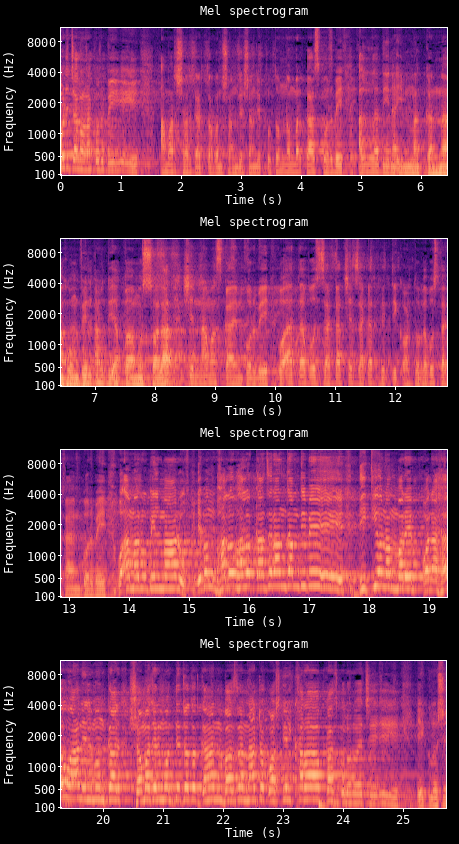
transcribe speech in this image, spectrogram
পরিচালনা করবে, আমার সরকার তখন সঙ্গে সঙ্গে প্রথম নম্বর কাজ করবে আল্লাহ দিনা ইম্মাক্কান্না হুম ফিল আরদি আকামুস সালাত, সে নামাজ কায়েম করবে ও আতাবুজ যাকাত, সে যাকাত ভিত্তিক অর্থ ব্যবস্থা কায়েম করবে ও আমারু বিল মারুফ, এবং ভালো ভালো কাজের আঞ্জাম দিবে। দ্বিতীয় নম্বরে ওয়ানাহাউ আনিল মুনকার সমাজের মধ্যে যত গান বাজনা নাটক অশ্লীল খারাপ কাজগুলো রয়েছে। এগুলো সে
